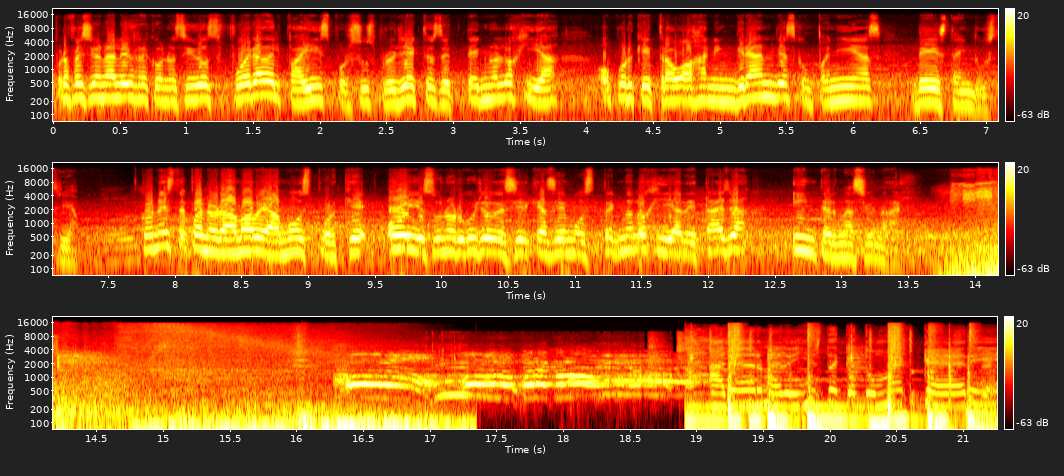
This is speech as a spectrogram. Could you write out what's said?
profesionales reconocidos fuera del país por sus proyectos de tecnología o porque trabajan en grandes compañías de esta industria. Con este panorama veamos por qué hoy es un orgullo decir que hacemos tecnología de talla internacional. Ayer me dijiste que tú me querías.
